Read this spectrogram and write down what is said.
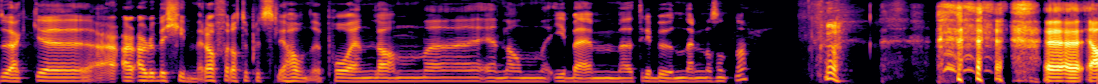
du er ikke Er, er du bekymra for at du plutselig havner på en eller annen, eh, en eller annen IBM-tribunen eller noe sånt nå? Eh, ja,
